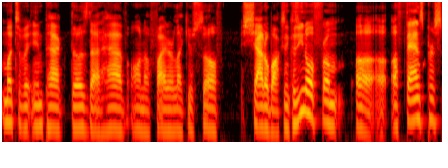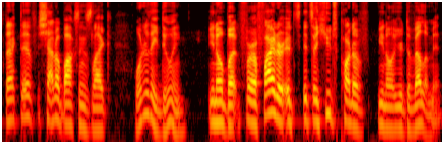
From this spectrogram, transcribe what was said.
much of an impact does that have on a fighter like yourself shadowboxing because you know from a, a fan's perspective, shadowboxing is like, what are they doing? You know, but for a fighter, it's it's a huge part of you know your development.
